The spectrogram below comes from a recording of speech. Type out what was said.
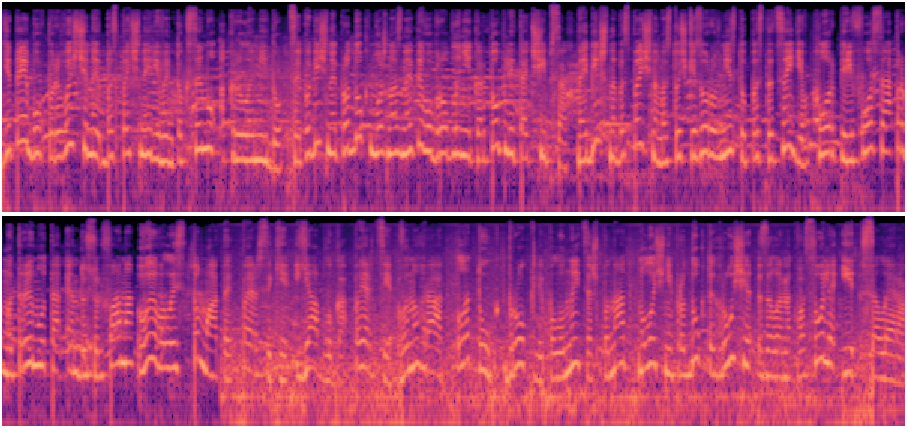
дітей був перевищений безпечний рівень токсину акриламіду. Цей побічний продукт можна знайти в обробленій картоплі та чіпсах. Найбільш небезпечними з точки зору вмісту пестицидів, хлорпіріфоса, перметрину та ендосульфана виявились томати, персики, яблука, перці, виноград, латук, броклі, полуниця, шпинат, молочні продукти, груші, зелена квасоля і селера.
